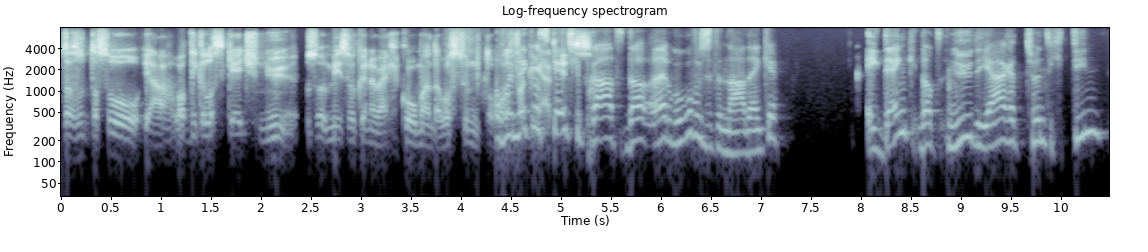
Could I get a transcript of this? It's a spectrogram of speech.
dat, dat, zo, ja, wat Nicolas Cage nu zo mee zou kunnen wegkomen. Dat was toen top Over Nicolas Cage gepraat, daar heb ik ook over zitten nadenken. Ik denk dat nu de jaren 2010...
